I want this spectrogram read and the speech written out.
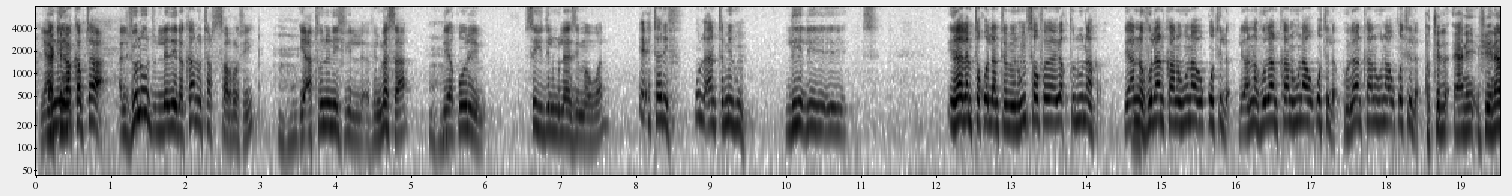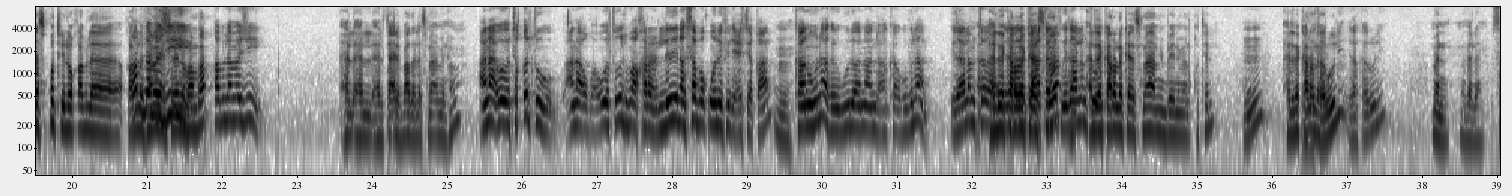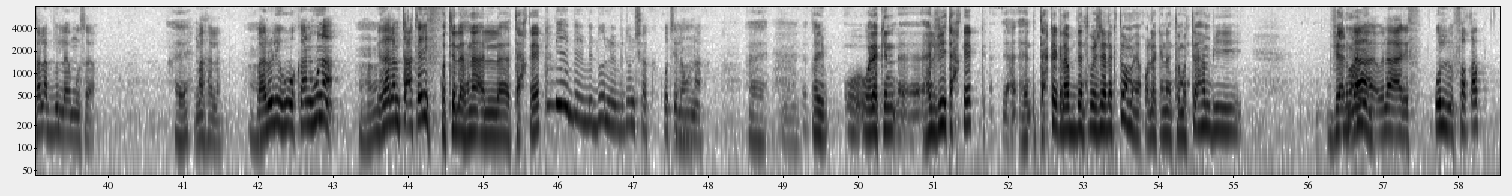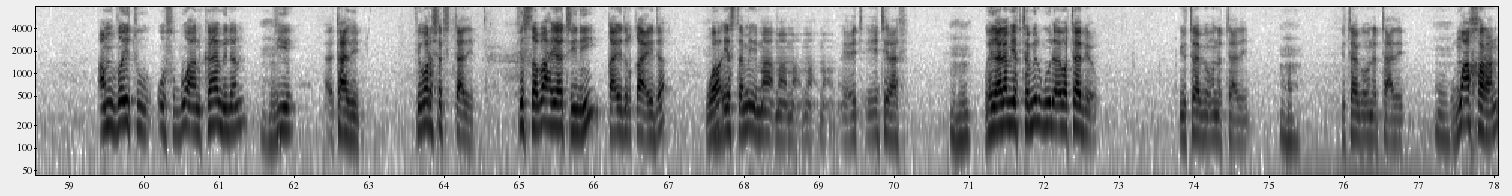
لأني لكن- ركبتها الجنود الذين كانوا تصرفي يأتونني في في المساء ليقولوا لي سيدي الملازم أول اعترف قل أنت منهم. لي لي إذا لم تقل أنت منهم سوف يقتلونك لأن فلان كان هنا وقتل لأن فلان كان هنا وقتل فلان كان هنا وقتل. قتل يعني في ناس قتلوا قبل قبل, قبل 28 مجيء نوفمبر؟ قبل مجيء هل هل هل تعرف بعض الأسماء منهم؟ أنا اعتقلت أنا اعتقلت مؤخرا الذين سبقوني في الاعتقال. كانوا هناك يقولوا أنا أنا فلان إذا لم ت... هل إذا ذكروا لك أسماء؟ تعترف إذا لم هل ذكروا لك أسماء من بين من قتل؟ هل ذكروا لك ذكروا لي ذكروا لي من مثلا؟ سال عبد الله موسى أيه. مثلا قالوا لي هو كان هنا. إذا لم تعترف قتل أثناء التحقيق؟ بدون بدون شك قتل هناك أيه. طيب ولكن هل في تحقيق؟ يعني التحقيق لابد أن توجه لك تهمة يقول لك أن أنت متهم ب بفعل معين. لا لا أعرف. قل فقط أمضيت اسبوعا كاملا في تعذيب في ورشة التعذيب. في الصباح يأتيني قائد القاعدة ويستمع مع مع مع, مع, مع اعت- اعترافي. وإذا لم يكتمل يقول وتابعوا يتابعون التعذيب. يتابعون التعذيب. ومؤخرا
